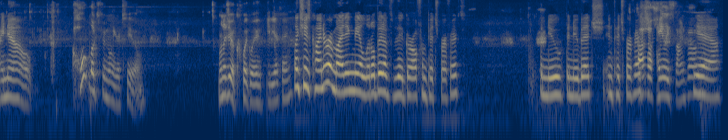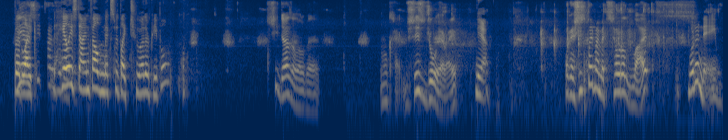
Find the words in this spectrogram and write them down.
I know. Holt looks familiar too. Want to do a quick Wikipedia thing? Like she's kind of reminding me a little bit of the girl from Pitch Perfect. The new, the new bitch in Pitch Perfect. Oh, Hailee Steinfeld. yeah, but Yeah, like she does look Hailee Steinfeld mixed with like two other people. she does a little bit. Okay, she's Julia, right? Yeah, Okay, she's played by Matilda Lutz. what a name.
